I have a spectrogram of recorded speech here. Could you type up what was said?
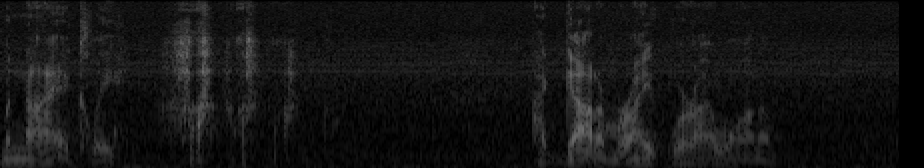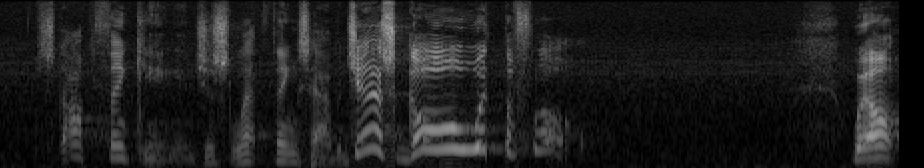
maniacally. Ha ha ha. I got him right where I want him. Stop thinking and just let things happen. Just go with the flow. Well,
